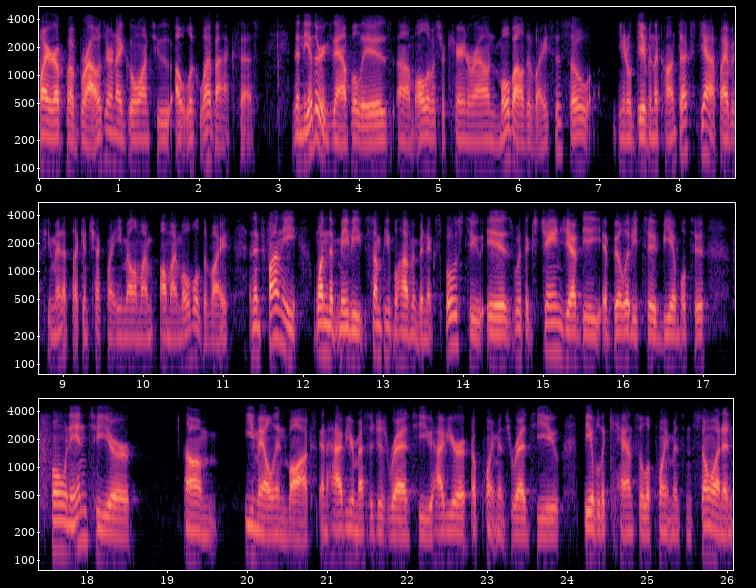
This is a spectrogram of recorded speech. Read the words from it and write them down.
fire up a browser and I go onto Outlook Web Access. Then the other example is um, all of us are carrying around mobile devices, so you know, given the context, yeah, if I have a few minutes, I can check my email on my on my mobile device. And then finally, one that maybe some people haven't been exposed to is with Exchange, you have the ability to be able to phone into your um, email inbox and have your messages read to you, have your appointments read to you, be able to cancel appointments and so on. And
